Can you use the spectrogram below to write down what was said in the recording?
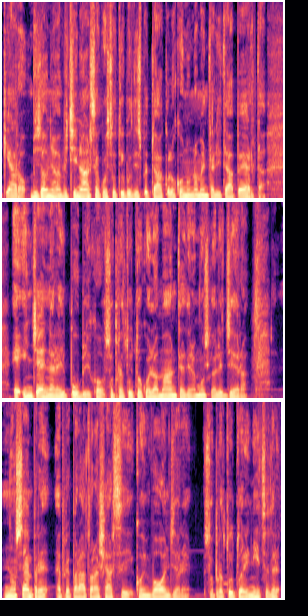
Chiaro, bisogna avvicinarsi a questo tipo di spettacolo con una mentalità aperta e in genere il pubblico, soprattutto quello amante della musica leggera, non sempre è preparato a lasciarsi coinvolgere, soprattutto all'inizio del,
